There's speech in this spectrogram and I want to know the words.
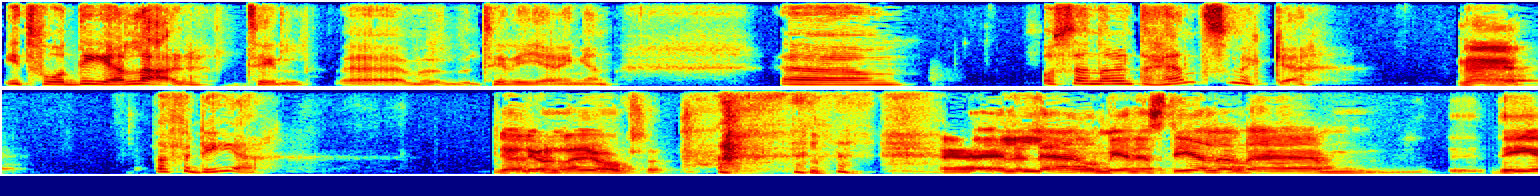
i två delar till, eh, till regeringen. Um, och sen har det inte hänt så mycket. Nej. Varför det? Ja, det undrar jag också. Eh, eller läromedelsdelen, ehm, det,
